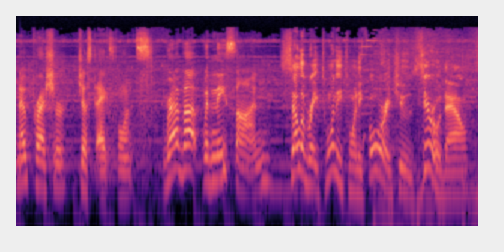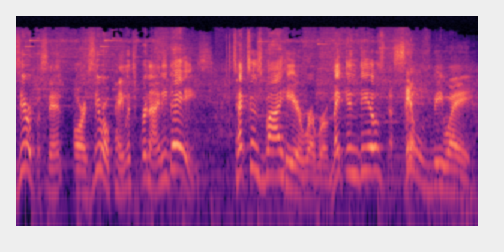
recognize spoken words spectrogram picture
No pressure, just excellence. Rev up with Nissan. Celebrate 2024 and choose zero down, 0% or zero payments for 90 days. Texans buy here where we're making deals the Silsbee way.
